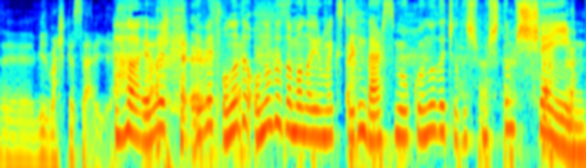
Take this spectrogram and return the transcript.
e, bir başka sergi. Ha, evet, evet ona da ona da zaman ayırmak istiyorum. Dersimi o konuda da çalışmıştım. Shame.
